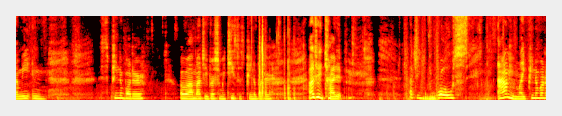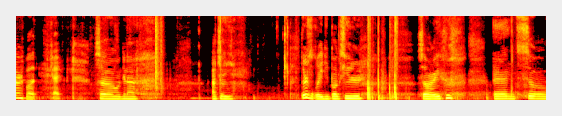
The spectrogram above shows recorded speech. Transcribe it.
I'm eating this peanut butter. Oh, I'm actually brushing my teeth with peanut butter. I actually tried it. Actually, gross. I don't even like peanut butter, but okay. So we're gonna actually. There's ladybugs here. Sorry. and so.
